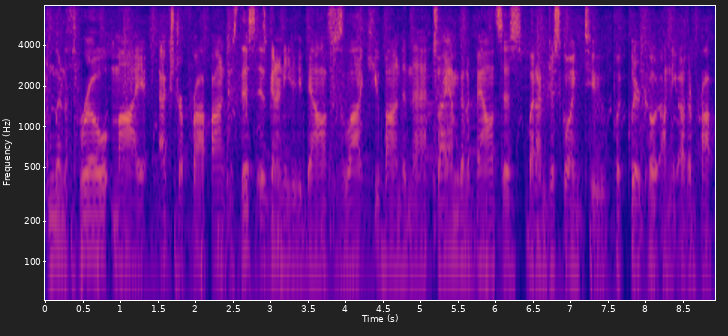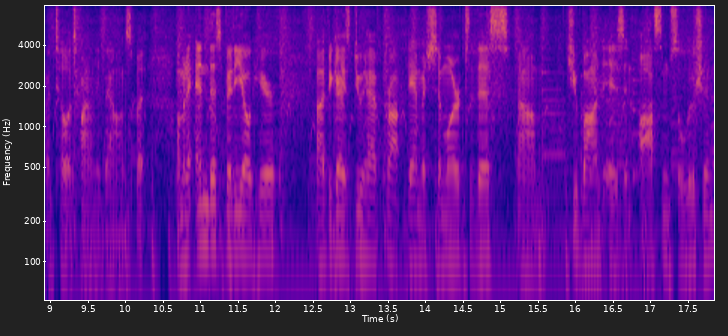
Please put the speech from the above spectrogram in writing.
I'm gonna throw my extra prop on because this is gonna need to be balanced. There's a lot of Q Bond in that. So I am gonna balance this, but I'm just going to put clear coat on the other prop until it's finally balanced. But I'm gonna end this video here. Uh, if you guys do have prop damage similar to this, um, Q-bond is an awesome solution.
